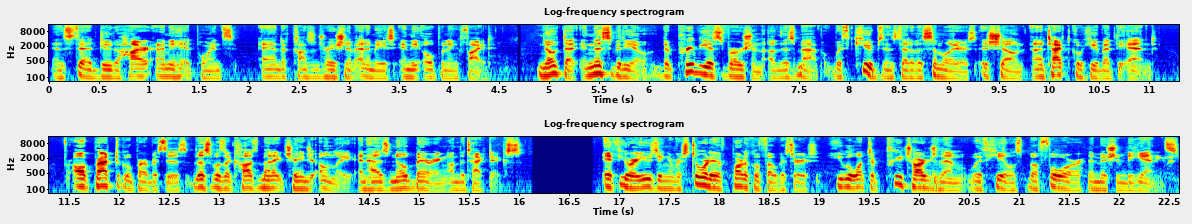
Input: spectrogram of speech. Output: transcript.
instead due to higher enemy hit points and a concentration of enemies in the opening fight. Note that in this video, the previous version of this map with cubes instead of assimilators is shown and a tactical cube at the end, for all practical purposes, this was a cosmetic change only and has no bearing on the tactics. If you are using restorative particle focusers, you will want to pre-charge them with heals before the mission begins.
